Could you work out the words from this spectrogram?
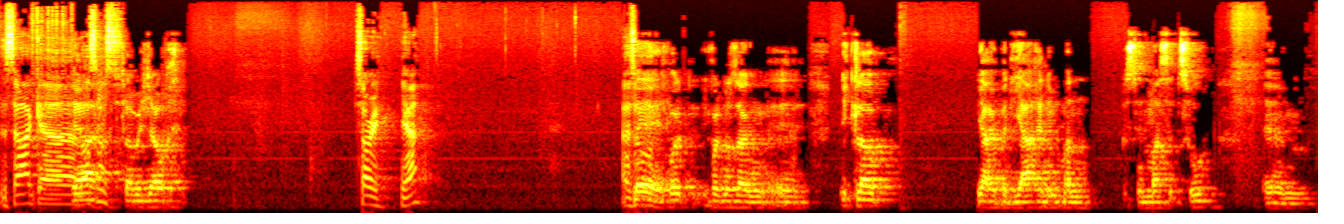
Sag, äh, ja, lass uns. glaube ich auch. Sorry, ja? Also, nee, ich wollte ich wollt nur sagen, äh, ich glaube, ja, über die Jahre nimmt man ein bisschen Masse zu. Ähm,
